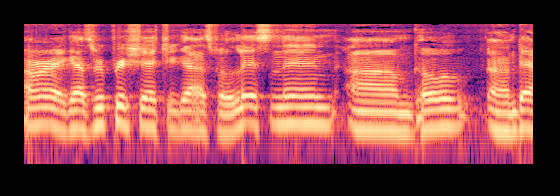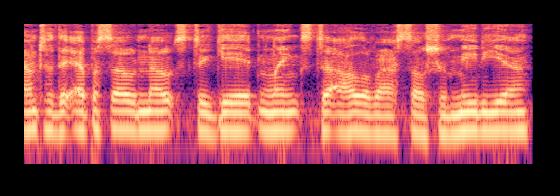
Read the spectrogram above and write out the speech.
all right, guys, we appreciate you guys for listening. Um, go um, down to the episode notes to get links to all of our social media.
